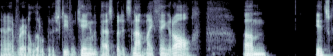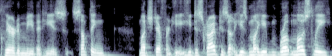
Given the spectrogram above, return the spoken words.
and I've read a little bit of Stephen King in the past, but it's not my thing at all. Um, it's clear to me that he is something much different. He he described his own. He's he wrote mostly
